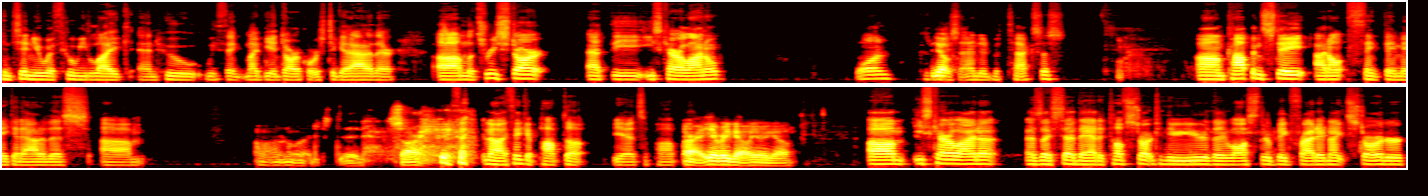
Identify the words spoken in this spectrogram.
continue with who we like and who we think might be a dark horse to get out of there. Um, let's restart at the East Carolina one because we yep. just ended with Texas. Um, Coppin State, I don't think they make it out of this. Um, oh, I don't know what I just did. Sorry. no, I think it popped up. Yeah, it's a pop. All right, here we go. Here we go. Um, East Carolina, as I said, they had a tough start to the year. They lost their big Friday night starter.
